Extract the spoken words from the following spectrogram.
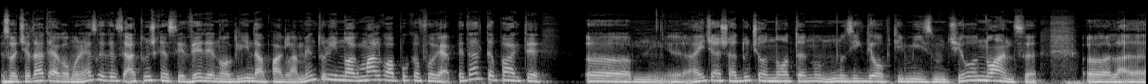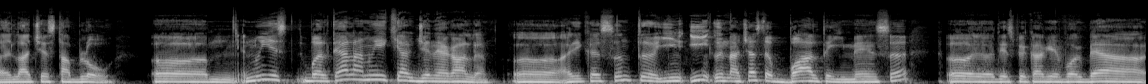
societatea românească, când, atunci când se vede în oglinda Parlamentului, normal că apucă furia. Pe de altă parte, aici aș aduce o notă, nu, nu zic de optimism, ci o nuanță la, la acest tablou. Uh, nu este, bălteala nu e chiar generală. Uh, adică sunt uh, in, in, în această baltă imensă uh, despre care vorbea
